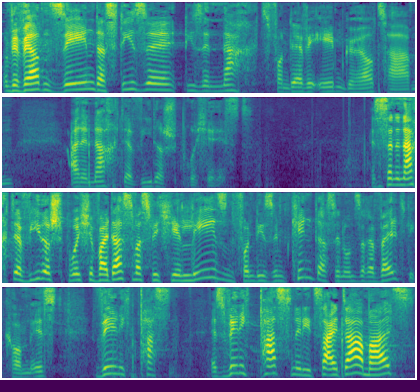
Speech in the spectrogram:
Und wir werden sehen, dass diese, diese Nacht, von der wir eben gehört haben, eine Nacht der Widersprüche ist. Es ist eine Nacht der Widersprüche, weil das, was wir hier lesen von diesem Kind, das in unsere Welt gekommen ist, will nicht passen. Es will nicht passen in die Zeit damals.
